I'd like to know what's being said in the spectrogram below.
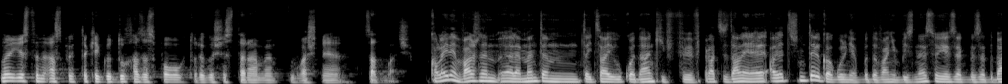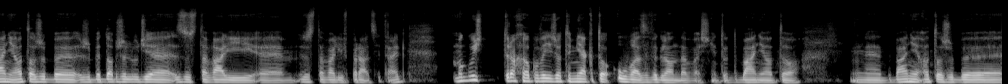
no i jest ten aspekt takiego ducha zespołu, którego się staramy właśnie zadbać. Kolejnym ważnym elementem tej całej układanki w, w pracy zdalnej, ale też nie tylko ogólnie w budowaniu biznesu, jest jakby zadbanie o to, żeby, żeby dobrze ludzie zostawali, zostawali w pracy, tak? Mógłbyś trochę opowiedzieć o tym, jak to u was wygląda właśnie, to dbanie o to, e, dbanie o to, żeby,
